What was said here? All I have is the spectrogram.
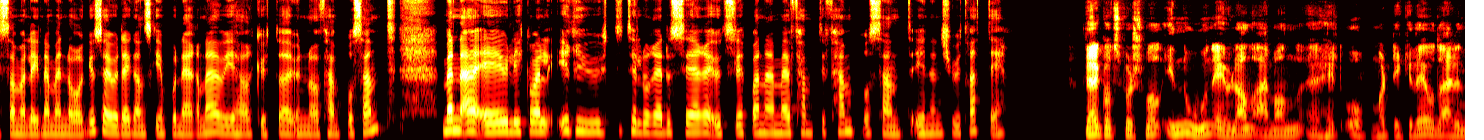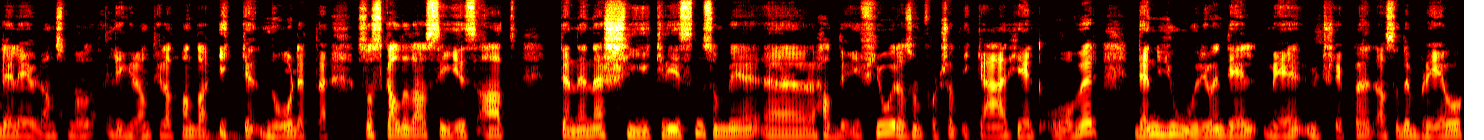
Sammenlignet med Norge så er jo det ganske imponerende, vi har kutta under 5% Men er EU likevel i rute til å redusere utslippene med 55% innen 2030? Det er et godt spørsmål. I noen EU-land er man eh, helt åpenbart ikke det, og det er en del EU-land som nå ligger an til at man da ikke når dette. Så skal det da sies at denne energikrisen som vi eh, hadde i fjor, og som fortsatt ikke er helt over, den gjorde jo en del med utslippet. Altså det ble jo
